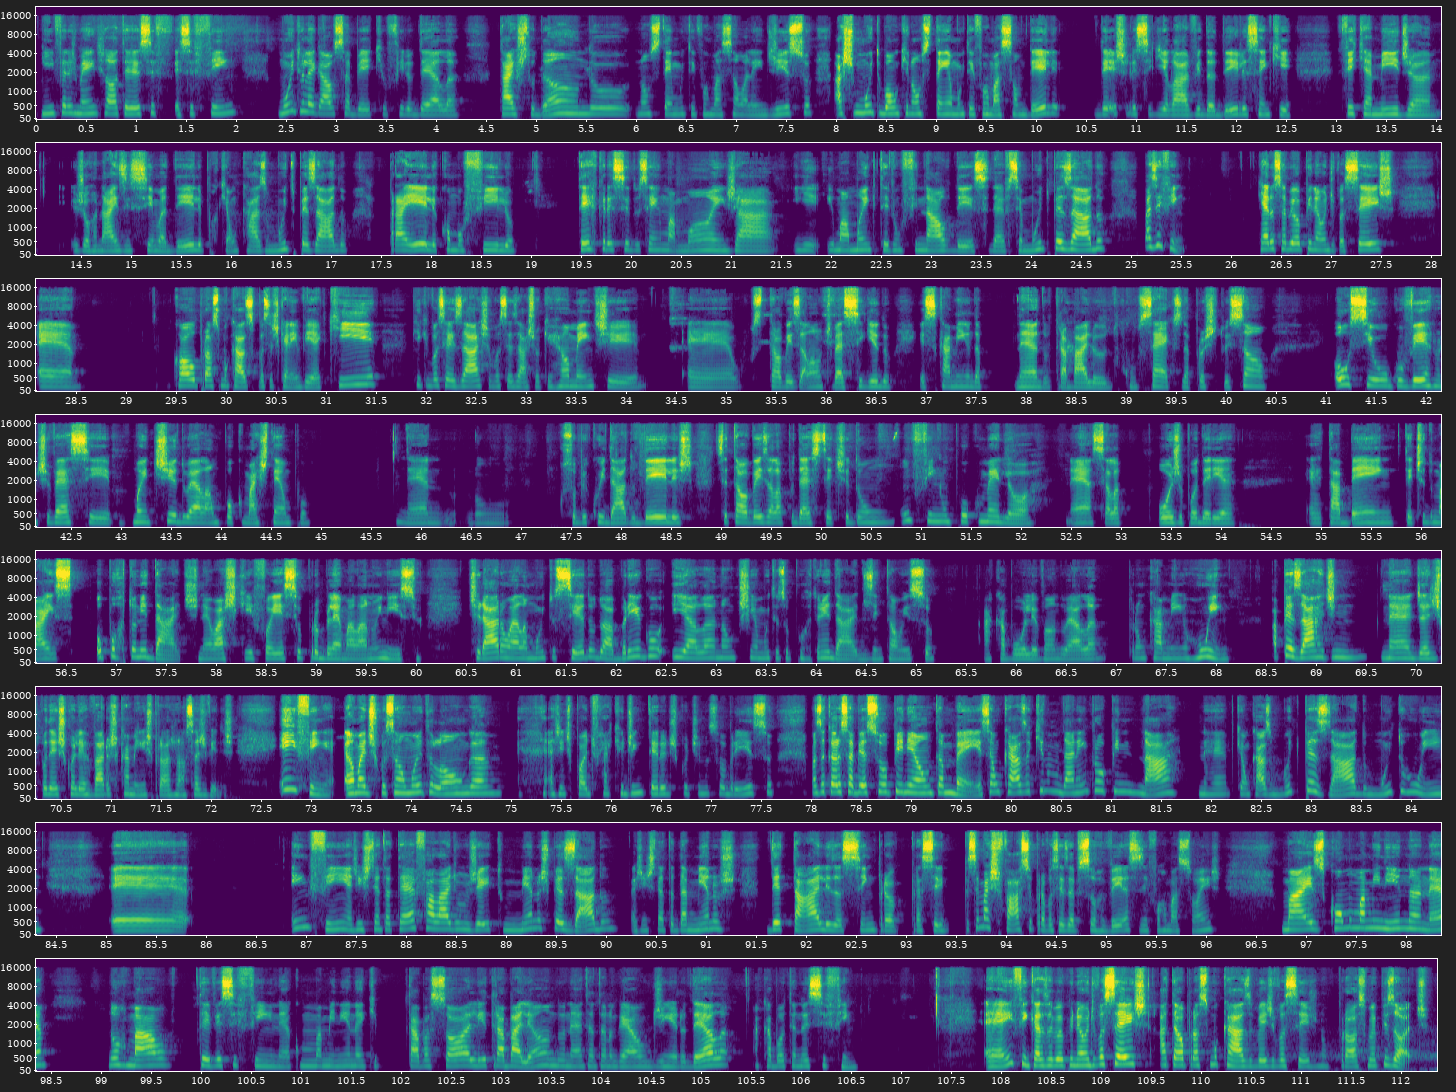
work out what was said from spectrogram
E, infelizmente, ela teve esse, esse fim. Muito legal saber que o filho dela está estudando, não se tem muita informação além disso. Acho muito bom que não se tenha muita informação dele. Deixa ele seguir lá a vida dele sem que fique a mídia, jornais em cima dele, porque é um caso muito pesado para ele como filho. Ter crescido sem uma mãe já e, e uma mãe que teve um final desse deve ser muito pesado. Mas enfim, quero saber a opinião de vocês. É, qual o próximo caso que vocês querem ver aqui? O que, que vocês acham? Vocês acham que realmente é, talvez ela não tivesse seguido esse caminho da, né, do trabalho com sexo, da prostituição? Ou se o governo tivesse mantido ela um pouco mais tempo né, no, sob cuidado deles, se talvez ela pudesse ter tido um, um fim um pouco melhor, né? Se ela hoje poderia estar é, tá bem, ter tido mais oportunidades, né? Eu acho que foi esse o problema lá no início. Tiraram ela muito cedo do abrigo e ela não tinha muitas oportunidades, então isso acabou levando ela para um caminho ruim. Apesar de, né, de a gente poder escolher vários caminhos para as nossas vidas. Enfim, é uma discussão muito longa. A gente pode ficar aqui o dia inteiro discutindo sobre isso, mas eu quero saber a sua opinião também. Esse é um caso que não dá nem para opinar, né? Porque é um caso muito pesado, muito ruim. É, enfim, a gente tenta até falar de um jeito menos pesado, a gente tenta dar menos detalhes, assim, para ser, ser mais fácil para vocês absorver essas informações. Mas como uma menina, né, normal, teve esse fim, né? Como uma menina que estava só ali trabalhando, né, tentando ganhar o dinheiro dela, acabou tendo esse fim. É, enfim, quero saber a opinião de vocês. Até o próximo caso. Vejo vocês no próximo episódio.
